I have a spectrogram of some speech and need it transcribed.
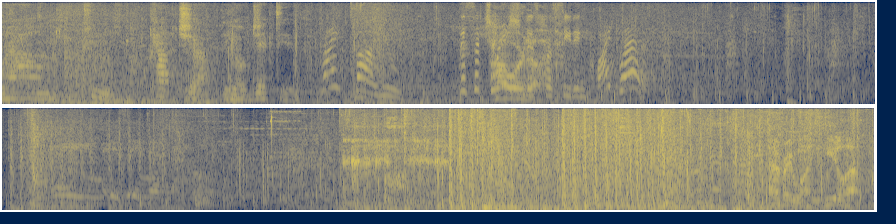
Round two. Capture the objective. Right by you. The Powered situation is up. proceeding quite well. Everyone, heal up.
